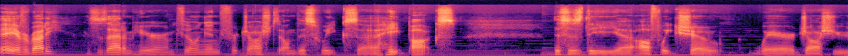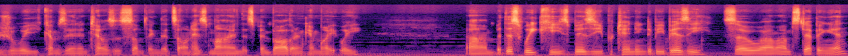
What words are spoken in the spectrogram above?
Hey everybody, this is Adam here. I'm filling in for Josh on this week's uh, Hate Box. This is the uh, off week show where Josh usually comes in and tells us something that's on his mind that's been bothering him lately. Um, but this week he's busy pretending to be busy, so um, I'm stepping in.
